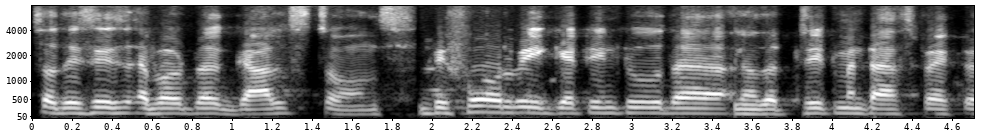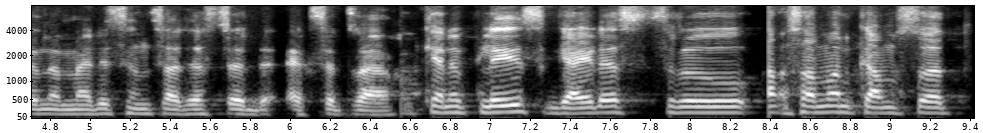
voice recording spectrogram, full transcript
So this is about the gallstones. Before we get into the you know the treatment aspect and the medicine suggested, etc. Can you please guide us through? Someone comes up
